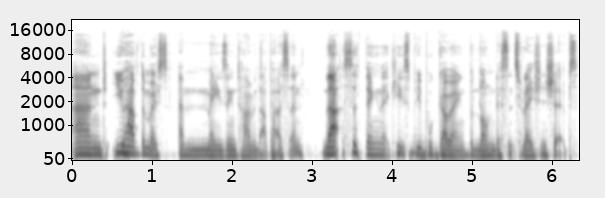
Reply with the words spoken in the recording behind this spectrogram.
and you have the most amazing time with that person. That's the thing that keeps people going with long distance relationships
